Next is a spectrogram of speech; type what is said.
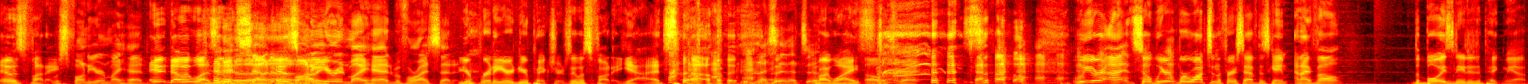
It, was funny. It was funnier in my head. It- no, it was. It, It was, sounded it was funnier funny. in my head before I said it. You're prettier in your pictures. It was funny. Yeah, it's. Uh, Who did I say that to? My wife. Oh, that's right. so we were. Uh, so we're we're watching the first half of this game, and I felt the boys needed to pick me up.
